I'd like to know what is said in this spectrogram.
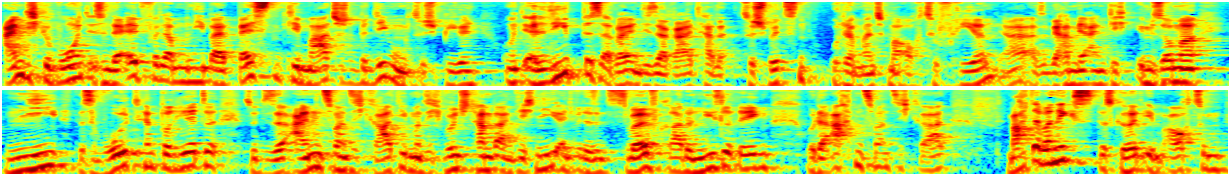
eigentlich gewohnt ist, in der Elbphilharmonie bei besten klimatischen Bedingungen zu spielen. Und er liebt es aber in dieser Reithalle zu schwitzen oder manchmal auch zu frieren. Ja, also wir haben ja eigentlich im Sommer nie das Wohltemperierte, so diese 21 Grad, die man sich wünscht, haben wir eigentlich nie. Entweder sind es 12 Grad und Nieselregen oder 28 Grad. Macht aber nichts, das gehört eben auch zum,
